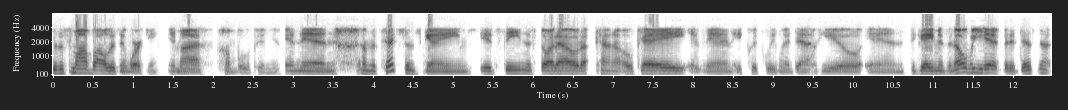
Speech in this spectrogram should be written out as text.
because the small ball isn't working, in my humble opinion. And then on the Texans game, it seemed to start out kind of okay, and then it quickly went downhill. And the game isn't over yet, but it does not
